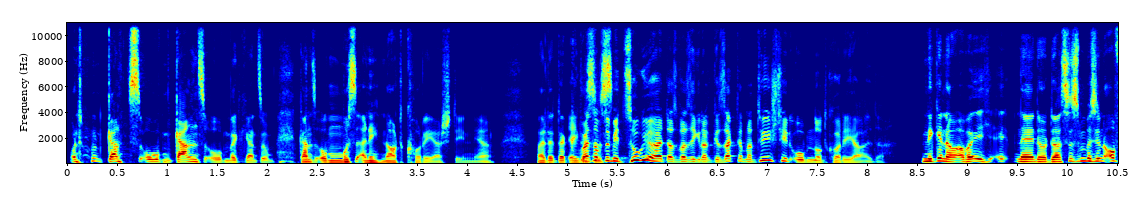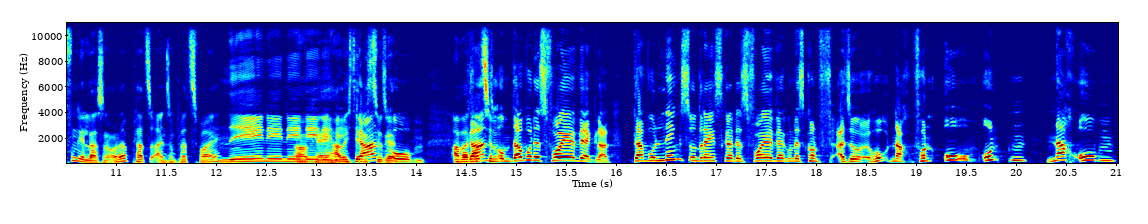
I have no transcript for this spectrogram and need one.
Und, und ganz oben, ganz oben, wirklich ganz oben, ganz oben muss eigentlich Nordkorea stehen, ja. Weil da, da, Ja, ich weiß ob du mir zugehört hast, was ich gerade gesagt habe. Natürlich steht oben Nordkorea, Alter. Nee, genau, aber ich, äh, nee, du, du hast es ein bisschen offen gelassen, oder? Platz 1 und Platz 2? Nee, nee, nee, Okay, nee, nee. ich Ganz zugehört. oben. Aber Ganz trotzdem- oben, da wo das Feuerwerk gerade, da wo links und rechts gerade das Feuerwerk und das Konf also nach, von oben, unten nach oben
